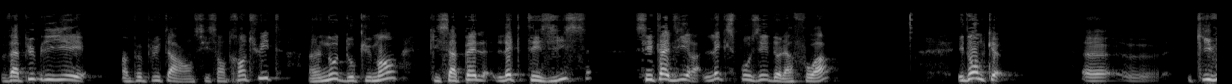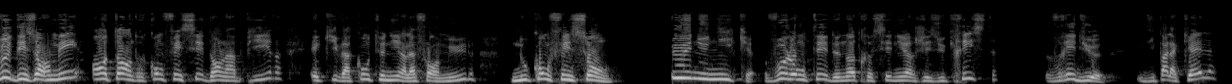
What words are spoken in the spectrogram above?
va publier un peu plus tard, en 638, un autre document qui s'appelle l'ectésis, c'est-à-dire l'exposé de la foi, et donc qui veut désormais entendre confesser dans l'Empire et qui va contenir la formule « Nous confessons une unique volonté de notre Seigneur Jésus-Christ, vrai Dieu. Il ne dit pas laquelle,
